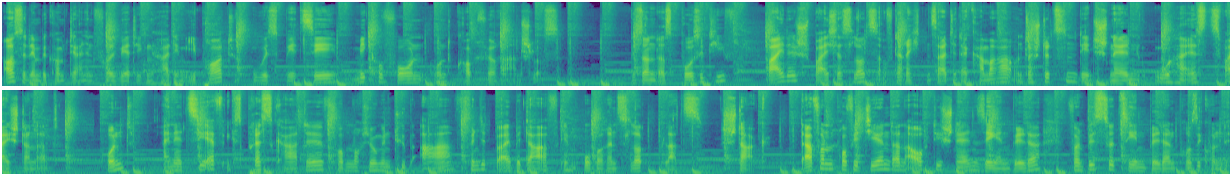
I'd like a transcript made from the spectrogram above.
Außerdem bekommt ihr einen vollwertigen HDMI-Port, USB-C, Mikrofon und Kopfhöreranschluss. Besonders positiv, beide Speicherslots auf der rechten Seite der Kamera unterstützen den schnellen UHS-2-Standard. Und eine CF-Express-Karte vom noch jungen Typ A findet bei Bedarf im oberen Slot Platz. Stark. Davon profitieren dann auch die schnellen Serienbilder von bis zu 10 Bildern pro Sekunde.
